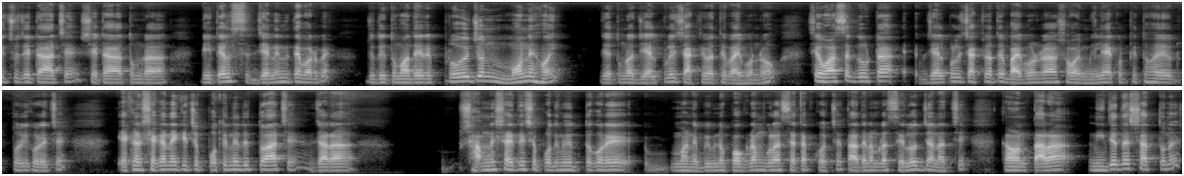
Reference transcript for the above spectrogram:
কিছু যেটা আছে, সেটা তোমরা ডিটেলস জেনে নিতে পারবে। যদি তোমাদের প্রয়োজন মনে হয় যে তোমরা জেল পুলিশ চাকরি বাকরি ভাই বোনরাও সেই হোয়াটসঅ্যাপ গ্রুপটা, জেল পুলিশ চাকরি বাকরি ভাই বোনরা সবাই মিলে একত্রিত হয়ে তৈরি করেছে। এখানে, সেখানে কিছু প্রতিনিধিত্ব আছে যারা সামনের সাইডে এসে প্রতিনিধিত্ব করে মানে বিভিন্ন প্রোগ্রামগুলো সেট আপ করছে। তাদের আমরা সেলুট জানাচ্ছি। কারণ তারা নিজেদের স্বার্থ নয়,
